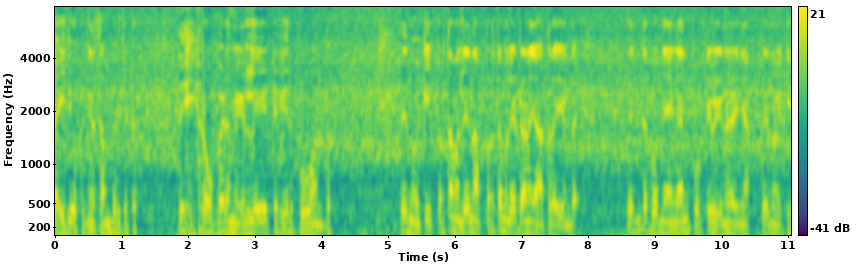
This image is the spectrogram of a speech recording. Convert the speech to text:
ധൈര്യമൊക്കെ ഇങ്ങനെ സംഭരിച്ചിട്ട് ദേ റോപ്പയുടെ മുകളിലേട്ട് കയറി പോവാണ് കേട്ടോ ഇത് നോക്കി. ഇപ്പുറത്തെ മലയിൽ നിന്ന് അപ്പുറത്തെ മലയായിട്ടാണ് യാത്ര ചെയ്യേണ്ടത്. എന്റെ പൊന്നെ എങ്ങാനും പൊട്ടി വീണ് കഴിഞ്ഞാൽ ഇത് നോക്കി.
